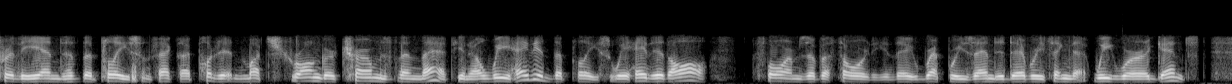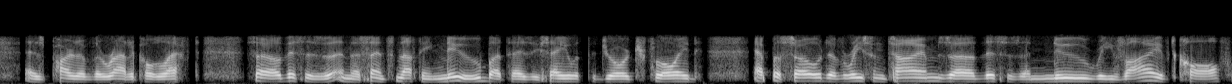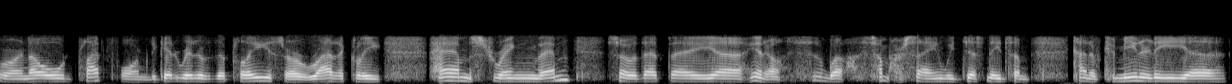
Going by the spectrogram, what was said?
for the end of the police. In fact, I put it in much stronger terms than that. You know, we hated the police, we hated all forms of authority. They represented everything that we were against as part of the radical left. So this is, in a sense, nothing new, but as you say, with the George Floyd episode of recent times. Uh, this is a new, revived call for an old platform to get rid of the police or radically hamstring them so that they, uh, you know, well, some are saying we just need some kind of community uh,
